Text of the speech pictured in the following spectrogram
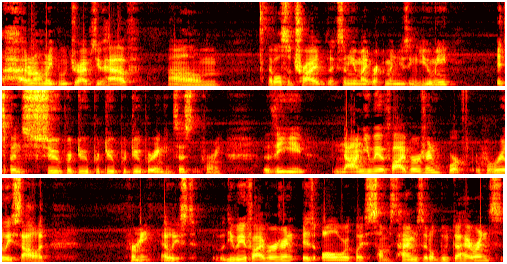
I don't know how many boot drives you have. Um, I've also tried, like some of you might recommend using Yumi it's been super duper duper duper inconsistent for me. The non UEFI version worked really solid for me, at least. The UEFI version is all over the place. Sometimes it'll boot to Hiren's,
